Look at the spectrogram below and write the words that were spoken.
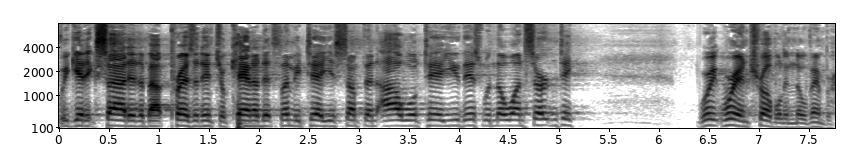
We get excited about presidential candidates. Let me tell you something. I will tell you this with no uncertainty. We're, we're in trouble in November.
